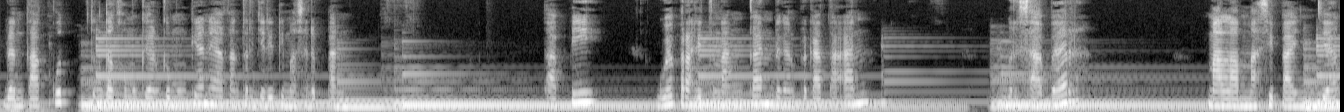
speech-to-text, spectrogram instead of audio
dan takut tentang kemungkinan-kemungkinan yang akan terjadi di masa depan. Tapi gue pernah ditenangkan dengan perkataan bersabar, malam masih panjang,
